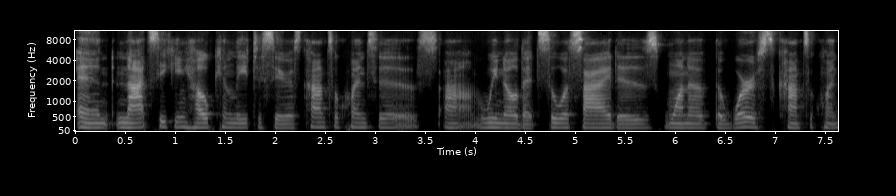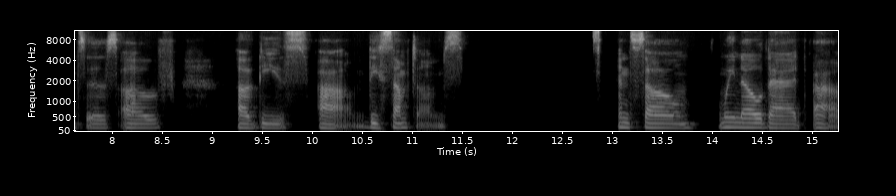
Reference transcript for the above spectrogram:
and not seeking help can lead to serious consequences. Um, we know that suicide is one of the worst consequences of of these um, these symptoms, and so we know that uh,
